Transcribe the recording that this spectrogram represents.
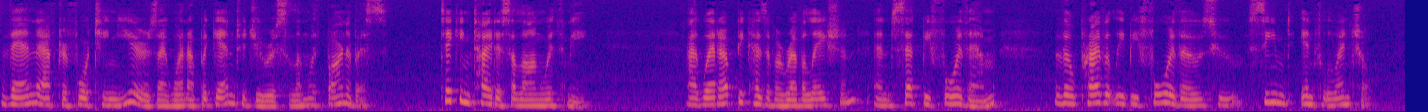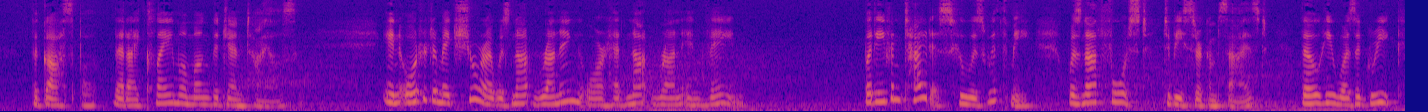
Then, after fourteen years, I went up again to Jerusalem with Barnabas, taking Titus along with me. I went up because of a revelation and set before them, though privately before those who seemed influential, the gospel that I claim among the Gentiles, in order to make sure I was not running or had not run in vain. But even Titus, who was with me, was not forced to be circumcised, though he was a Greek.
